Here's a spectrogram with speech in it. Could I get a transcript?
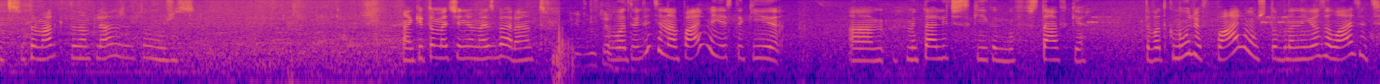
эти супермаркеты на пляже, это ужас. А Aqui томатинho mais barato. Вот видите, на пальме есть такие а, металлические как бы вставки. Это воткнули в пальму, чтобы на нее залазить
